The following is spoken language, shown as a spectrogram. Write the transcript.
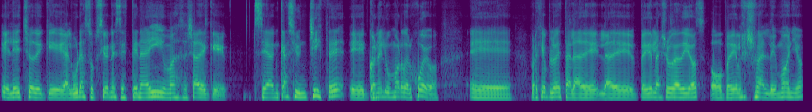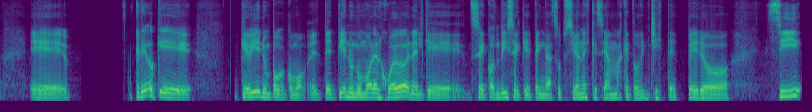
el hecho de que algunas opciones estén ahí, más allá de que sean casi un chiste, eh, con el humor del juego. Eh, por ejemplo, esta, la de, la de pedirle ayuda a Dios o pedirle ayuda al demonio. eh, creo que, que viene un poco como. eh, tiene un humor el juego en el que se condice que tengas opciones que sean más que todo un chiste. Pero sí,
